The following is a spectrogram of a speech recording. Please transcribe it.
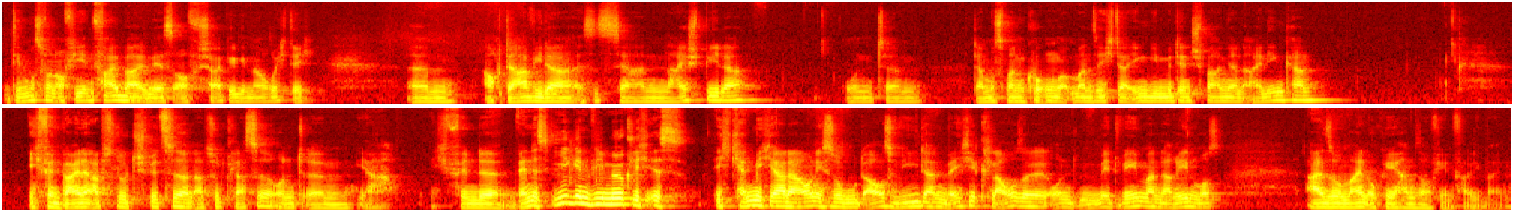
den muss man auf jeden Fall behalten. Der ist auf Schalke genau richtig. Ähm, auch da wieder, es ist ja ein Leihspieler und ähm, da muss man gucken, ob man sich da irgendwie mit den Spaniern einigen kann. Ich finde beide absolut spitze und absolut klasse und ähm, ja, ich finde, wenn es irgendwie möglich ist, ich kenne mich ja da auch nicht so gut aus, wie dann welche Klausel und mit wem man da reden muss. Also mein Okay haben sie auf jeden Fall, die beiden.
